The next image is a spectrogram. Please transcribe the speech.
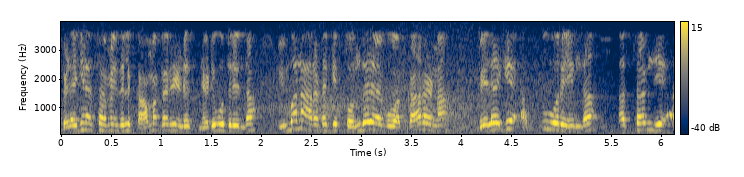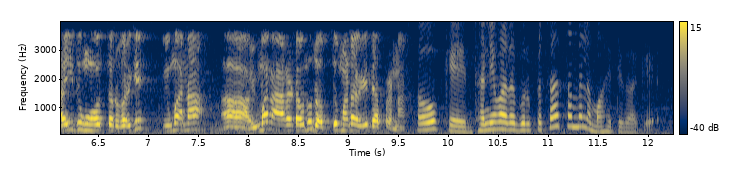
ಬೆಳಗಿನ ಸಮಯದಲ್ಲಿ ಕಾಮಗಾರಿ ನಡೆ- ನಡೆಯುವುದರಿಂದ ವಿಮಾನ ಹಾರಾಟಕ್ಕೆ ತೊಂದರೆಯಾಗುವ ಕಾರಣ ಬೆಳಗ್ಗೆ ಹತ್ತುವರೆಯಿಂದ ಸಂಜೆ ಐದು ಮೂವತ್ತರವರೆಗೆ ವಿಮಾನ ವಿಮಾನ ಹಾರಾಟವನ್ನು ರದ್ದು ಮಾಡಲಾಗಿದೆ ಅಪರ್ಣ. ಓಕೆ ಧನ್ಯವಾದ ಗುರುಪ್ರಸಾದ್. ತಮ್ಮೆಲ್ಲ ಮಾಹಿತಿಗಾಗಿ.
